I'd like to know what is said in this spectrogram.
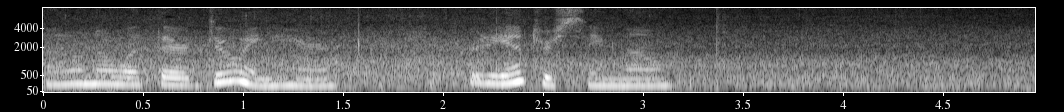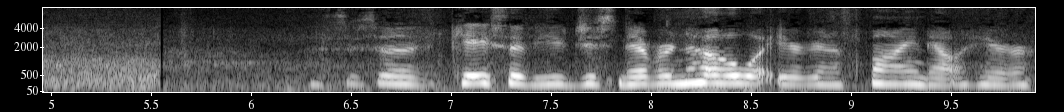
I don't know what they're doing here. Pretty interesting though. This is a case of you just never know what you're going to find out here.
